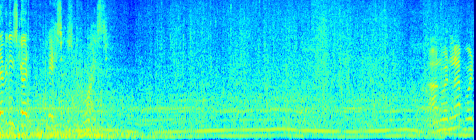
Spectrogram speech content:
Everything's good. Jesus Christ. Onward and upward.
